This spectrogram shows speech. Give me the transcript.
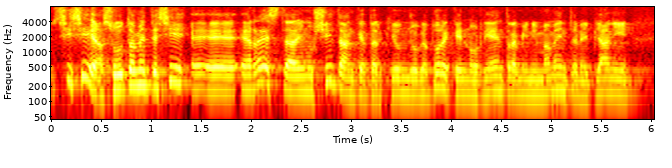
Sì, sì, assolutamente sì, e, e resta in uscita anche perché è un giocatore che non rientra minimamente nei piani eh,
